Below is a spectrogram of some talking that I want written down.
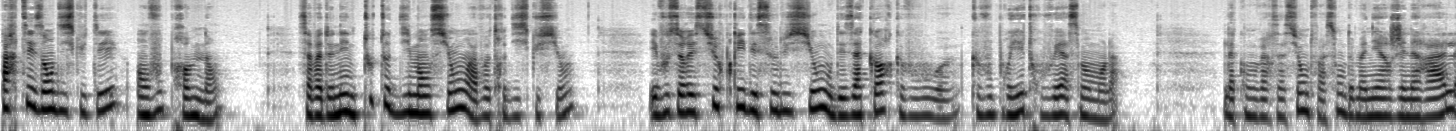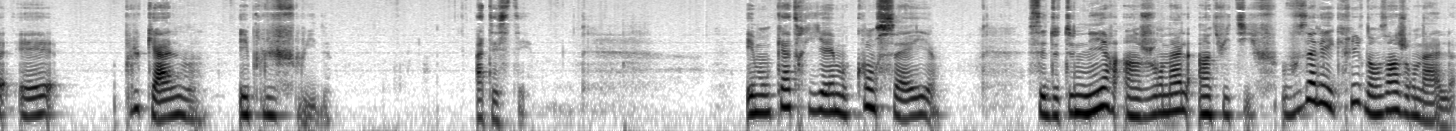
partez-en discuter en vous promenant. Ça va donner une toute autre dimension à votre discussion et vous serez surpris des solutions ou des accords que vous, euh, pourriez trouver à ce moment-là. La conversation, de façon de manière générale, est plus calme et plus fluide. À tester. Et mon quatrième conseil, c'est de tenir un journal intuitif. Vous allez écrire dans un journal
